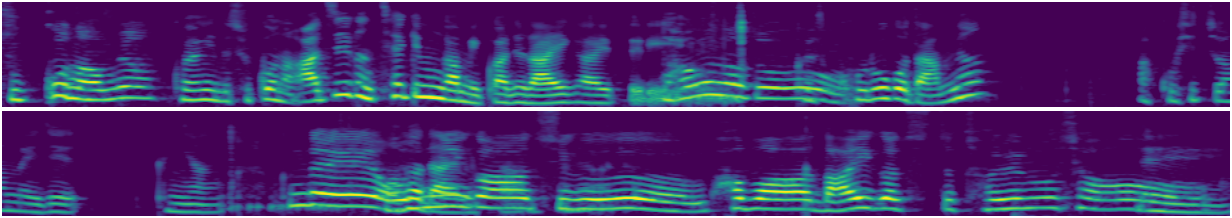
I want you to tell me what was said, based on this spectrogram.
죽고 나면 고양이들 죽고 나 아직은 책임감 있고 아직 나이가 아이들이 당연하죠. 그래서 그러고 나면 아그 시점에 이제 그냥 근데. 언니가 지금 봐봐 나이가 진짜 젊으셔. 네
